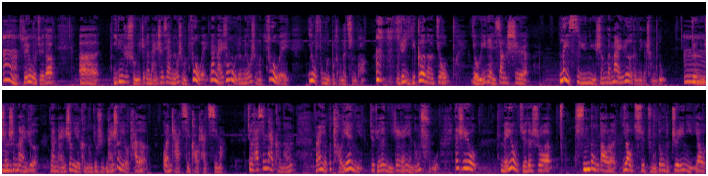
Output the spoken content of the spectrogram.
嗯。所以我觉得，呃，一定是属于这个男生现在没有什么作为。那男生我觉得没有什么作为，又分为不同的情况。我觉得一个呢，就有一点像是类似于女生的慢热的那个程度，嗯，就女生是慢热，那男生也可能就是男生也有他的观察期、考察期嘛。就他现在可能反正也不讨厌你，就觉得你这人也能处，但是又没有觉得说心动到了要去主动的追你，要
